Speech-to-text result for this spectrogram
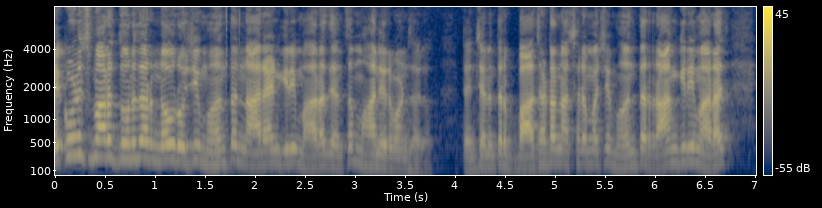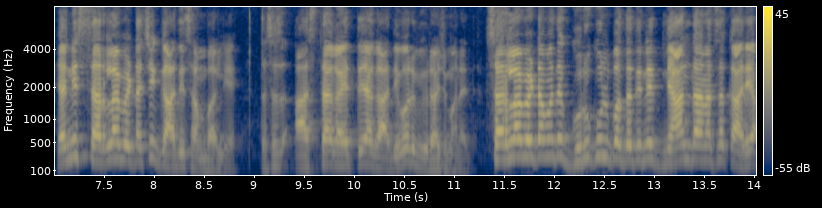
एकोणीस मार्च दोन हजार नऊ रोजी महंत नारायणगिरी महाराज यांचं महानिर्माण झालं. त्यांच्यानंतर बाझाटान आश्रमाचे महंत रामगिरी महाराज यांनी सरला बेटाची गादी सांभाळली आहे. तसंच आस्था गायते या गादीवर विराजमान आहेत. सरला बेटामध्ये गुरुकुल पद्धतीने ज्ञानदानाचं कार्य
